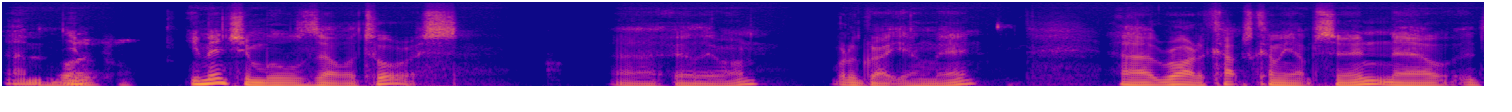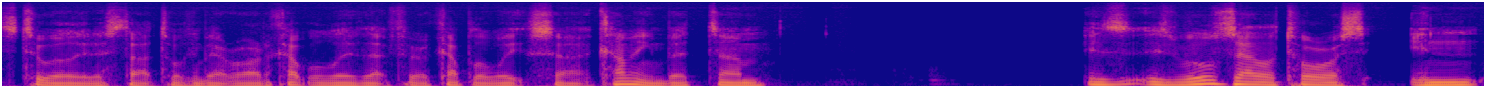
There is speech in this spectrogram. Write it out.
Um, you, you mentioned Will Zalatoris uh, earlier on. What a great young man. Uh, Ryder Cup's coming up soon. Now, it's too early to start talking about Ryder Cup. We'll leave that for a couple of weeks uh, coming. But um, is is Will Zalatoris in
